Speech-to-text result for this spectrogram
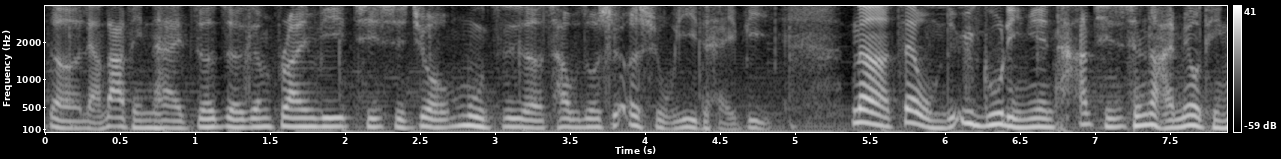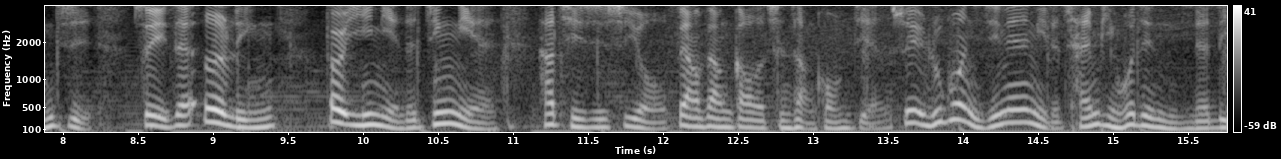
的两大平台泽泽跟 FlyV 其实就募资了差不多是二十五亿的台币。那在我们的预估里面，它其实成长还没有停止，所以在二零二一年的今年，它其实是有非常非常高的成长空间。所以，如果你今天你的产品或者你的理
